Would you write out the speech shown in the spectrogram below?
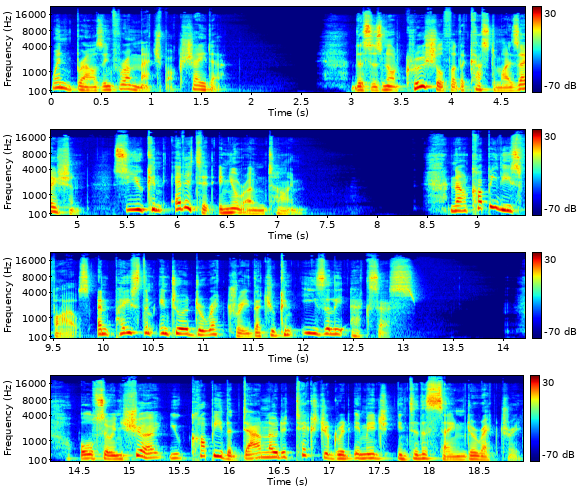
when browsing for a Matchbox shader. This is not crucial for the customization, so you can edit it in your own time. Now copy these files and paste them into a directory that you can easily access. Also ensure you copy the downloaded texture grid image into the same directory.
